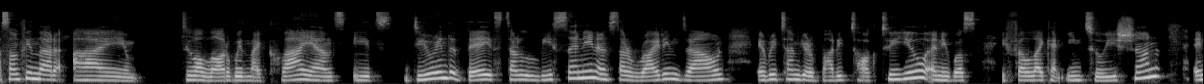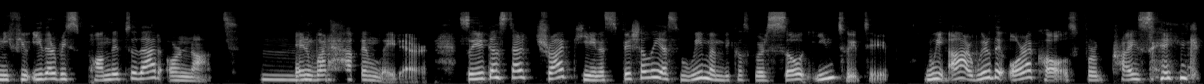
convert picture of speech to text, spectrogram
something that I do a lot with my clients it's during the day start listening and start writing down every time your body talked to you and it was it felt like an intuition and if you either responded to that or not mm. and what happened later so you can start tracking especially as women because we're so intuitive we are we're the oracles for christ's sake.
